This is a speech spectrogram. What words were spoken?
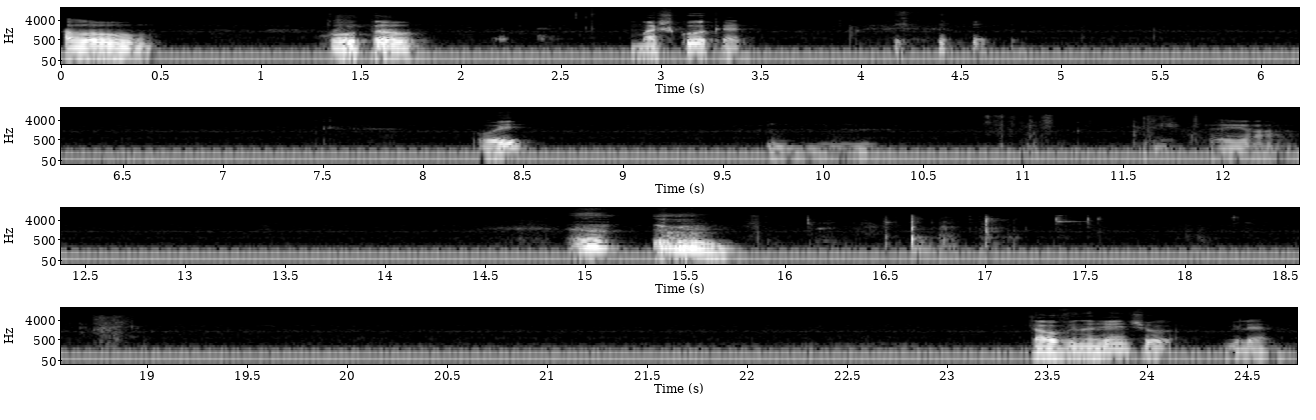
Alô? Voltou? Machucou, cara? Oi? Sei lá. Tá ouvindo a gente, Guilherme?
